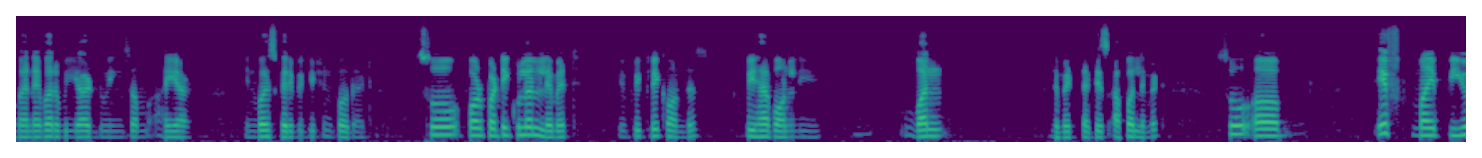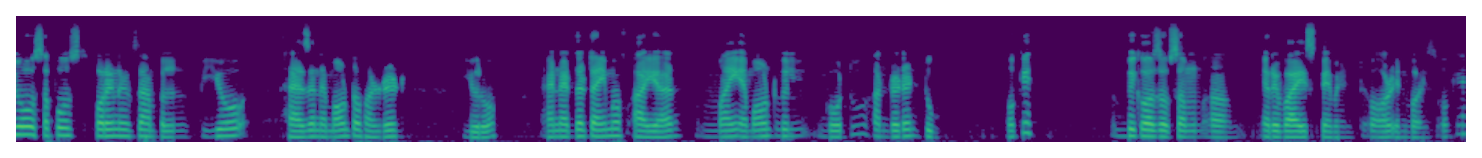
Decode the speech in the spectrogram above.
whenever we are doing some IR invoice verification for that. So for particular limit if we click on this we have only one limit that is upper limit. So uh, if my PO suppose for an example PO has an amount of 100 euro and at the time of IR my amount will go to 102 okay? Because of some um, revised payment or invoice okay?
